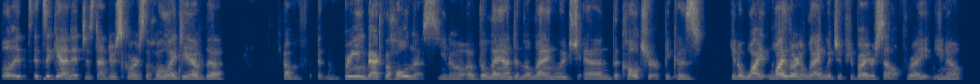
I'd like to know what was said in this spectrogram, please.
Well it, it's again it just underscores the whole idea of the of bringing back the wholeness you know of the land and the language and the culture because you know why why learn a language if you're by yourself right? You know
